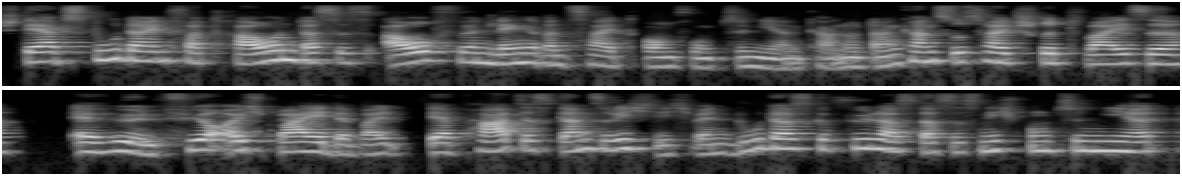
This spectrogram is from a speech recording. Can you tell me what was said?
stärkst du dein Vertrauen, dass es auch für einen längeren Zeitraum funktionieren kann. Und dann kannst du es halt schrittweise erhöhen für euch beide, weil der Part ist ganz wichtig. Wenn du das Gefühl hast, dass es nicht funktioniert,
